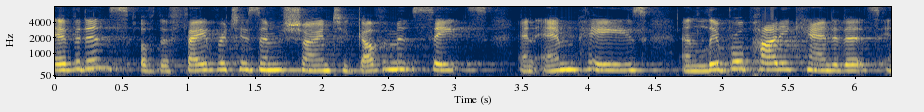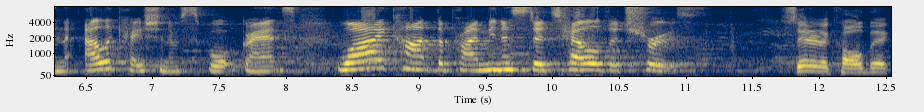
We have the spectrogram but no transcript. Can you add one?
evidence of the favouritism shown to government seats and MPs and Liberal Party candidates in the allocation of sport grants, why can't the Prime Minister tell the truth? Senator Colbeck.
